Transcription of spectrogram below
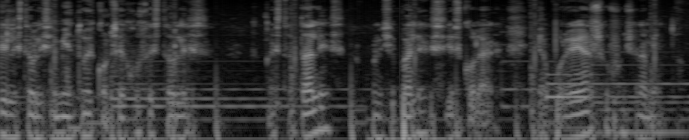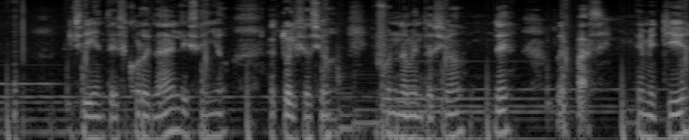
El establecimiento de consejos estatales, municipales y escolares y apoyar su funcionamiento. El siguiente es coordinar el diseño, actualización y fundamentación de repase. Emitir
